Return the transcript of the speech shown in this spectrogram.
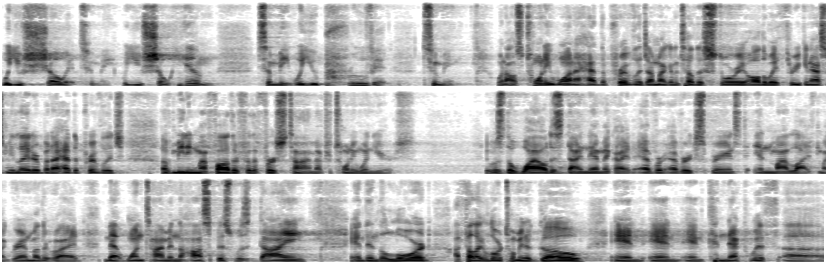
will you show it to me? Will you show him to me? Will you prove it to me? When I was 21, I had the privilege, I'm not going to tell this story all the way through, you can ask me later, but I had the privilege of meeting my father for the first time after 21 years. It was the wildest dynamic I had ever, ever experienced in my life. My grandmother, who I had met one time in the hospice, was dying. And then the Lord, I felt like the Lord told me to go and, and, and connect with, uh,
